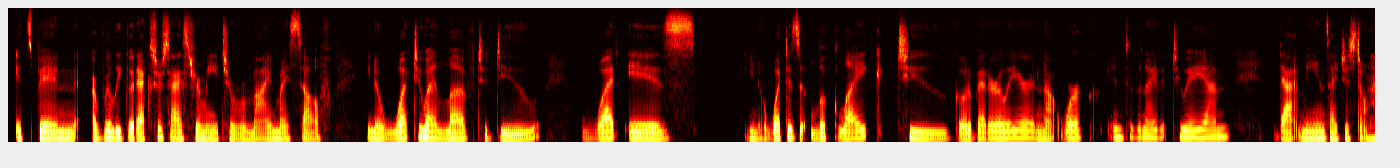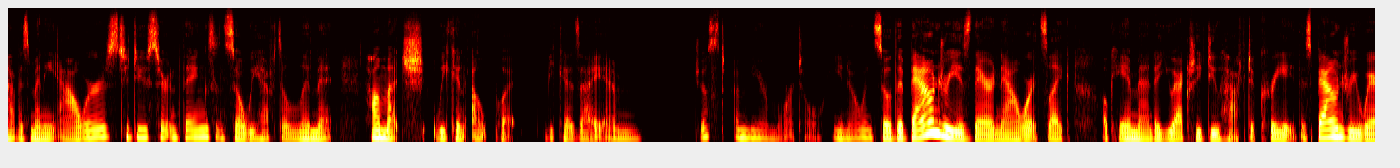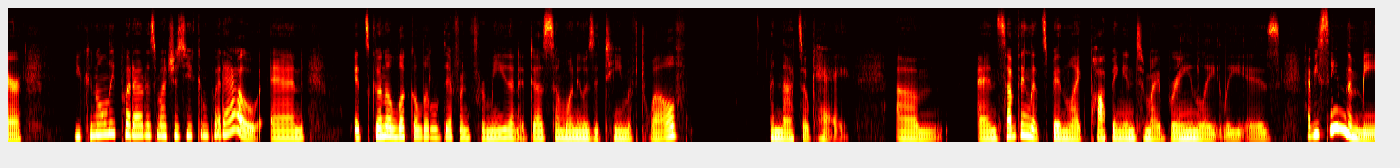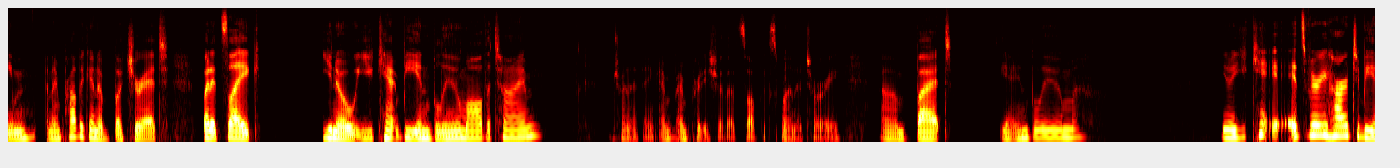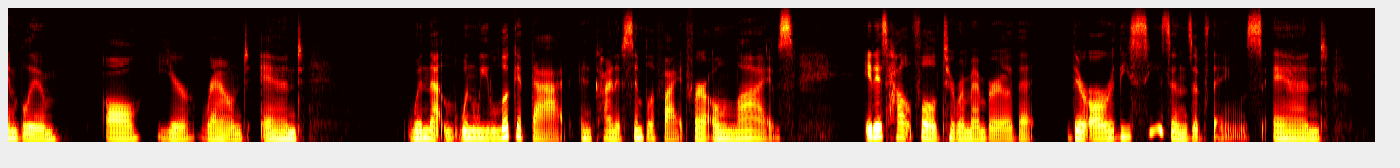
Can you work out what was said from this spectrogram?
it's been a really good exercise for me to remind myself, you know, what do I love to do? What is, you know, what does it look like to go to bed earlier and not work into the night at 2 a.m.? That means I just don't have as many hours to do certain things. And so we have to limit how much we can output because I am just a mere mortal, you know? And so the boundary is there now where it's like, okay, Amanda, you actually do have to create this boundary where you can only put out as much as you can put out. And it's going to look a little different for me than it does someone who is a team of 12. And that's okay. Um, and something that's been like popping into my brain lately is have you seen the meme? And I'm probably going to butcher it, but it's like, you know, you can't be in bloom all the time. I'm trying to think. I'm, I'm pretty sure that's self explanatory. Um, but yeah, in bloom, you know, you can't, it's very hard to be in bloom all year round. And when that, when we look at that and kind of simplify it for our own lives, it is helpful to remember that there are these seasons of things. And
